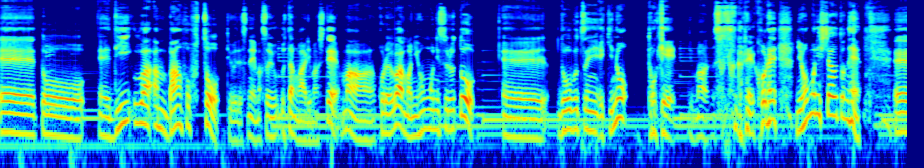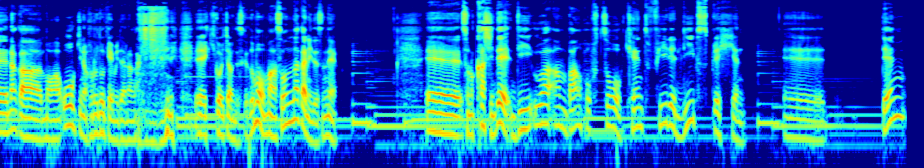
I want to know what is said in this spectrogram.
えっ、ー、と、えー、ディー・ウア・アン・バンホフ・ツォーっていうですね、まあそういう歌がありまして、まあこれはまあ日本語にすると、えー、動物園駅の時計。まあ、なんかね、これ、日本語にしちゃうとね、えー、なんか、まあ、大きな古時計みたいな感じに え、聞こえちゃうんですけども、まあ、その中にですね、えー、その歌詞で、Die Uhr am Bahnhof Zoo kennt viele Liebsbrechen. えー、denn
